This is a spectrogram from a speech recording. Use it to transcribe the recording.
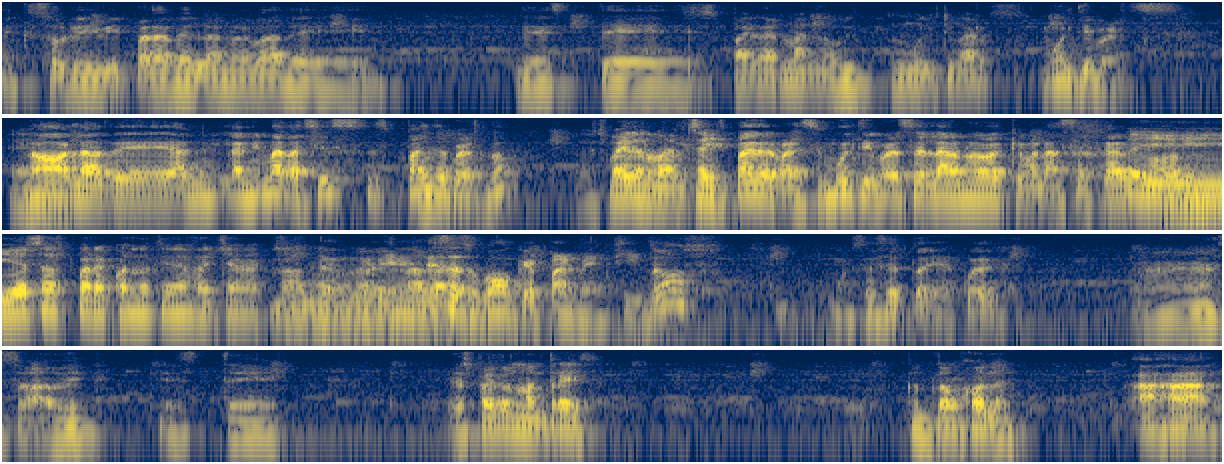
hay que sobrevivir para ver la nueva de de este Spider-Man Ul- Multiverse. Multiverse. Eh. No, la de an- la animada, sí es Spider-Verse, ¿no? Spider-Man, sí. Spider-Verse, Multiverse es la nueva que van a sacar con ¿Y esas para cuándo tiene fecha? No tengo no nada. Esa supongo que para el 22. O sea, ese todavía cuelga. Ah, sabe. Este. Spider-Man 3. Con Tom Holland. Ajá,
